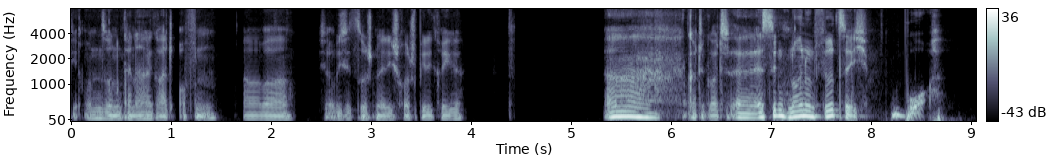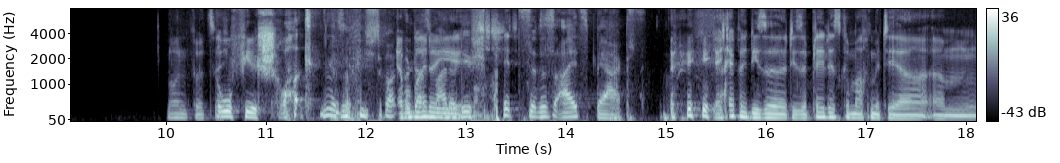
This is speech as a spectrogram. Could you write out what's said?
die, unseren Kanal gerade offen, aber ich glaube, ich jetzt so schnell die Schrottspiele kriege. Ah, Gott, oh Gott. Äh, es sind 49. Boah, 49. So viel Schrott. so viel Schrott. Ja, Und wobei das war die- nur die Spitze des Eisbergs. Ja, ich habe ja diese, diese Playlist gemacht mit der ähm,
